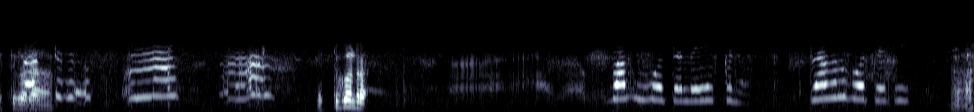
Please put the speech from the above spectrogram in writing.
ఎత్తుకోరా. ఎత్తుకొని రా. పగలు పోతుంది ఆ.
